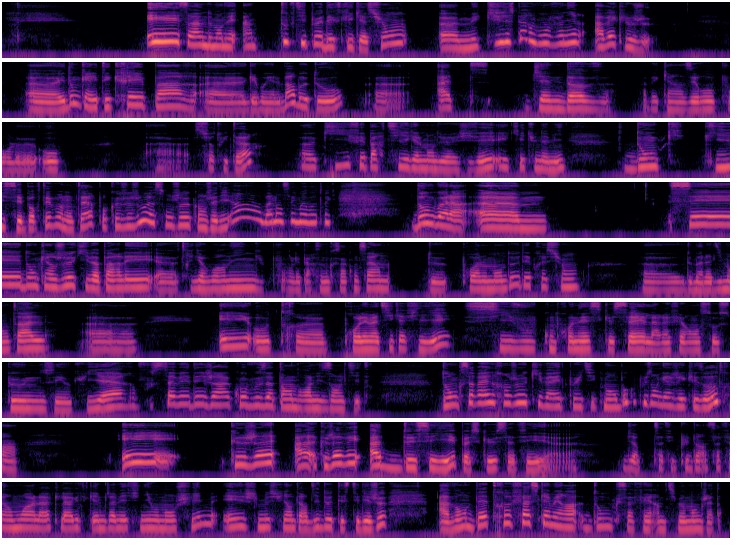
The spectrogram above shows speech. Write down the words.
Et ça va me demander un tout petit peu d'explications, euh, mais qui j'espère vont venir avec le jeu. Euh, et donc a été créé par euh, Gabriel Barbotto, at Gendov, avec un zéro pour le O, sur Twitter, qui fait partie également du RJV et qui est une amie, donc qui s'est portée volontaire pour que je joue à son jeu quand j'ai dit « Ah, balancez-moi vos trucs !» Donc voilà, euh, c'est donc un jeu qui va parler, euh, trigger warning pour les personnes que ça concerne, de probablement de dépression, euh, de maladie mentale et autres problématiques affiliées. Si vous comprenez ce que c'est la référence aux spoons et aux cuillères, vous savez déjà à quoi vous attendre en lisant le titre. Donc ça va être un jeu qui va être politiquement beaucoup plus engagé que les autres. Et que j'avais hâte d'essayer parce que ça fait euh, bien ça fait plus d'un ça fait un mois là que la game jamais fini au moment où je filme et je me suis interdit de tester les jeux avant d'être face caméra. Donc ça fait un petit moment que j'attends.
